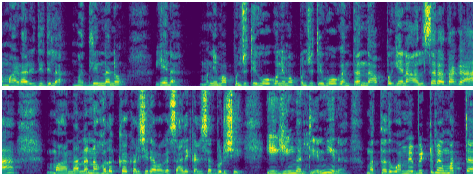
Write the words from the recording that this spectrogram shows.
ಮಾಡಾರ ಇದ್ದಿದ್ದಿಲ್ಲ. ನಾನು ಏನ ನಿಮ್ಮ ಅಪ್ಪನ ಜೊತೆ ಹೋಗು ನಿಮ್ಮ ಅಪ್ಪನ ಜೊತೆ ಹೋಗು ಅಂತಂದು ಅಪ್ಪಗೇನ ಅಲ್ಸರ್ ಆದಾಗ ಮ ನನ್ನನ್ನು ಹೊಲಕ್ಕೆ ಕಳಿಸಿದೆ ಅವಾಗ ಸಾಲಿ ಕಳ್ಸೋದು ಬಿಡಿಸಿ. ಈಗ ಹಿಂಗಂತೀಯ ನೀನು? ಮತ್ತು ಅದು ಒಮ್ಮೆ ಬಿಟ್ಟು ಮ್ಯಾಗ ಮತ್ತೆ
